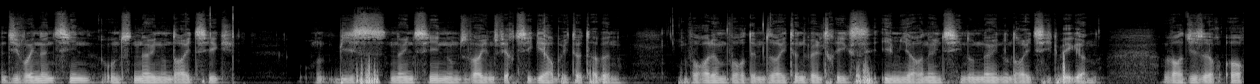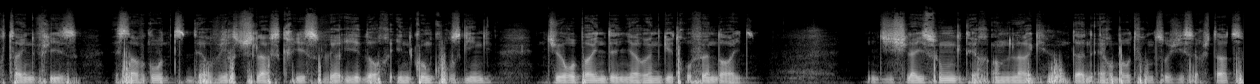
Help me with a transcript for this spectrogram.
die von 1939 bis 1942 gearbeitet haben vor allem vor dem Zweiten Weltkrieg im Jahr 1939 begann, war dieser Ort ein Flies. Es aufgrund der Wirtschaftskrise jedoch in Konkurs ging, die Europa in den Jahren getroffen hat. Die Schließung der Anlage, dann erbaut französischer Staat,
